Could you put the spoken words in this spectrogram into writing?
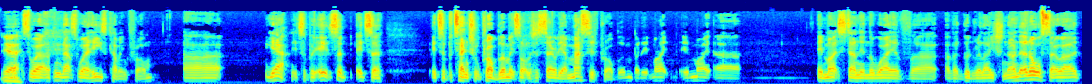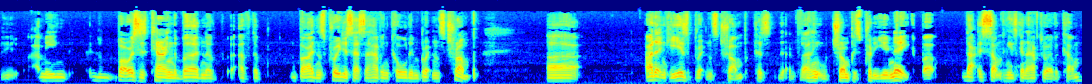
yeah, that's where I think that's where he's coming from. Uh, yeah, it's a it's a it's a it's a potential problem. It's not necessarily a massive problem, but it might it might uh, it might stand in the way of uh, of a good relation. And and also, uh, I mean, Boris is carrying the burden of, of the Biden's predecessor having called him Britain's Trump. Uh, I don't think he is Britain's Trump because I think Trump is pretty unique, but that is something he's going to have to overcome.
